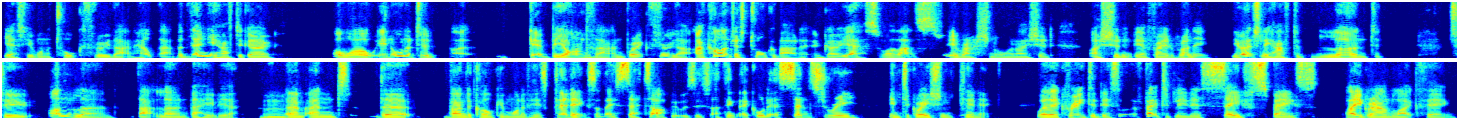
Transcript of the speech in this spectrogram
yes, you want to talk through that and help that, but then you have to go. Oh well, in order to uh, get beyond that and break through that. I can't just talk about it and go, yes, well, that's irrational, and I should I shouldn't be afraid of running. You actually have to learn to to unlearn that learned behavior. Mm. Um, and the Van der Kolk in one of his clinics that they set up, it was this. I think they called it a sensory integration clinic, where they created this effectively this safe space playground like thing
